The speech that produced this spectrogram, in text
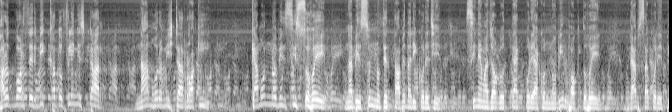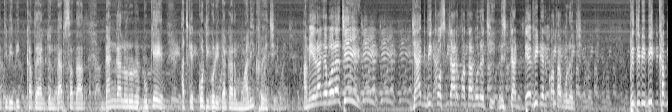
ভারতবর্ষের বিখ্যাত ফিল্ম স্টার নাম হলো মিস্টার রকি। কেমন নবীর শিষ্য হয়ে নবীর সুন্নতের তাবেদারি করেছে। সিনেমা জগৎ ত্যাগ করে এখন নবীর ভক্ত হয়ে ব্যবসা করে পৃথিবী বিখ্যাত একজন ব্যবসাদার বেঙ্গালুরুর বুকে আজকে কোটি কোটি টাকার মালিক হয়েছে। আমি এর আগে বলেছি, জ্যাক ভিকোস্টার কথা বলেছি, মিস্টার ডেভিডের কথা বলেছি, পৃথিবী বিখ্যাত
